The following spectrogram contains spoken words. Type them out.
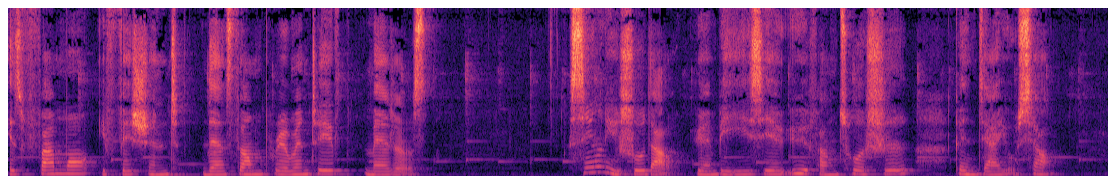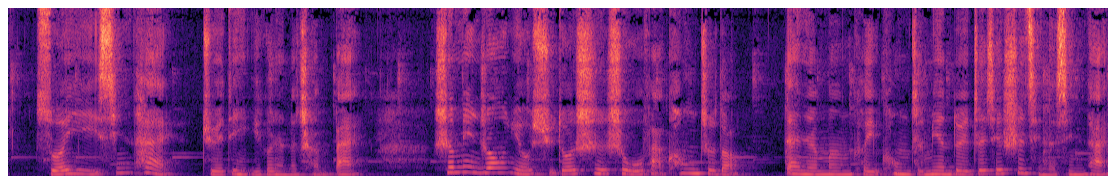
is far more efficient than some preventive measures. 心理疏导远比一些预防措施更加有效。所以，心态决定一个人的成败。生命中有许多事是无法控制的，但人们可以控制面对这些事情的心态。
